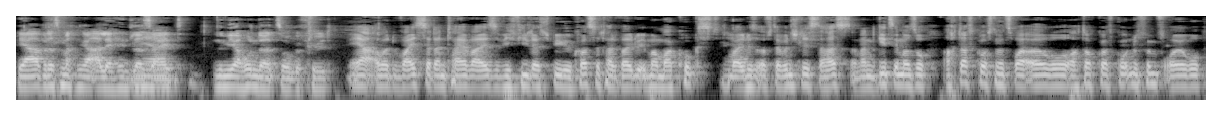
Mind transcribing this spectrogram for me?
Ja, aber das machen ja alle Händler Ja. seit einem Jahrhundert so gefühlt. Ja, aber du weißt ja dann teilweise, wie viel das Spiel gekostet hat, weil du immer mal guckst, Ja. weil du es auf der Wunschliste hast. Und dann geht's immer so, ach, das kostet nur zwei Euro, ach, doch, kostet nur fünf Euro.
